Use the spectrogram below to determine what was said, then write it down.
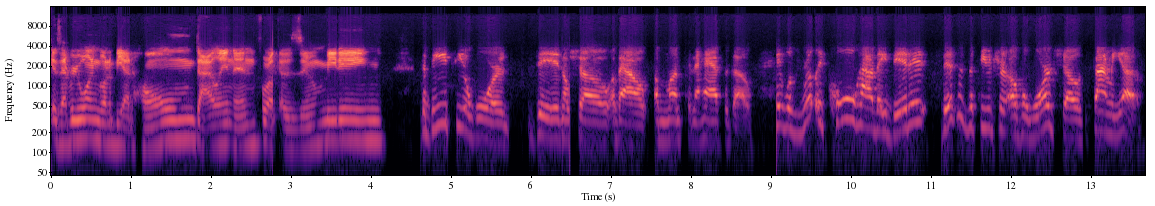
Is everyone going to be at home dialing in for like a Zoom meeting? The BET Awards did a show about a month and a half ago. It was really cool how they did it. This is the future of award shows. Sign me up.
